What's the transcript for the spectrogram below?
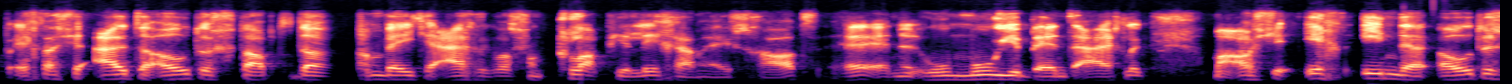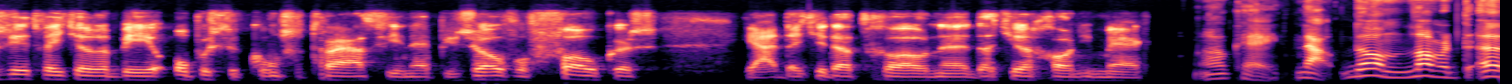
Echt, als je uit de auto stapt, dan, weet je eigenlijk wat voor klap je lichaam heeft gehad. Hè, en hoe moe je bent eigenlijk. Maar als je echt in de auto zit, weet je, dan ben je opperste concentratie en heb je zoveel focus. Ja, dat je dat gewoon, eh, dat je dat gewoon niet merkt. Oké, nou dan, Lammert, eh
